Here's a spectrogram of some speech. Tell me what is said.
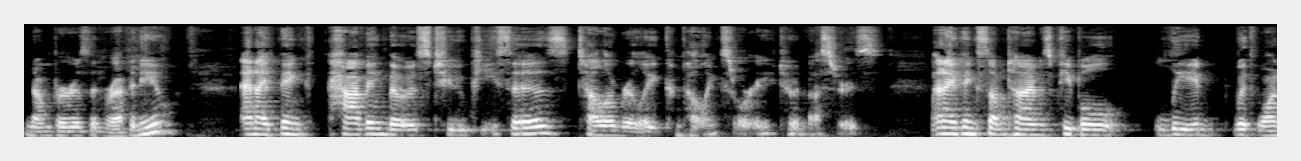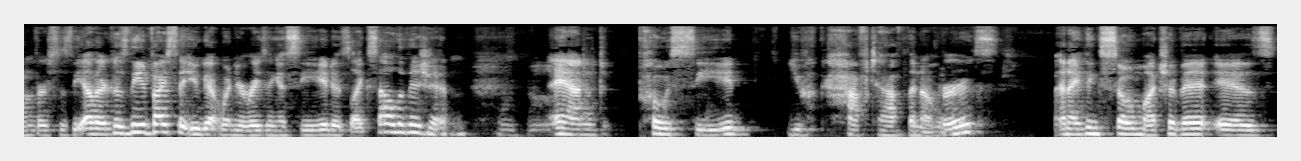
numbers and revenue? And I think having those two pieces tell a really compelling story to investors. And I think sometimes people lead with one versus the other because the advice that you get when you're raising a seed is like sell the vision. Mm-hmm. And post seed, you have to have the numbers. And I think so much of it is,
